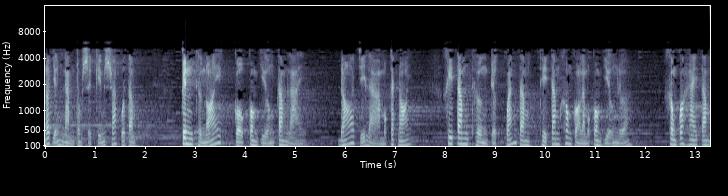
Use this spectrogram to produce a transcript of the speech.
nó vẫn nằm trong sự kiểm soát của tâm. Kinh thường nói cột con dượng tâm lại, đó chỉ là một cách nói. Khi tâm thường trực quán tâm thì tâm không còn là một con dượng nữa không có hai tâm,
